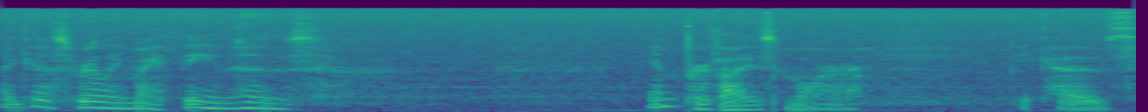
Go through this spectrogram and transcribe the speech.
I guess really my theme is improvise more because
